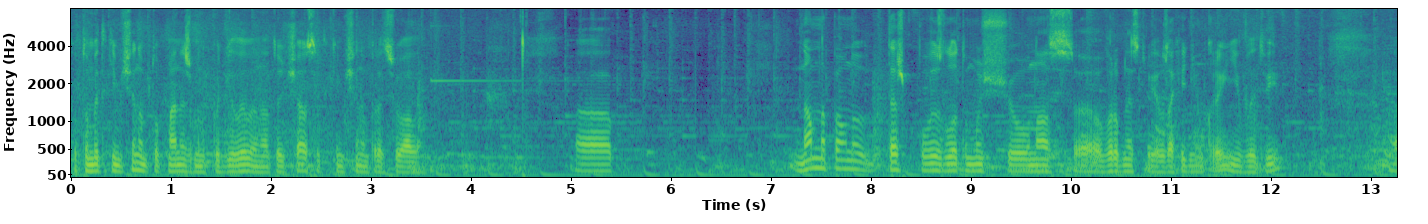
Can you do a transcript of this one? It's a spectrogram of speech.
Тобто ми таким чином топ-менеджмент поділили на той час і таким чином працювали. Е, Нам, напевно, теж повезло, тому що у нас е, виробництво є в Західній Україні, в Литві. Е,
